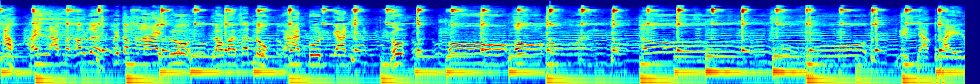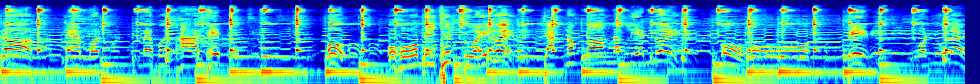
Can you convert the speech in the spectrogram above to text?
เอาไปรำกับเขาเลย ไม่ต้องอายครู เรามาสนุกงานบุญกันโอ้โอ้โอ้โอ้นี่จากไผ่รอบแม่มดแม่มดพาทิพย์โอ้โอ้โห มีชุดสวยด้วย จากน้องๆนักเรียนด้วย โอ้โหนี่หมดดูเลย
